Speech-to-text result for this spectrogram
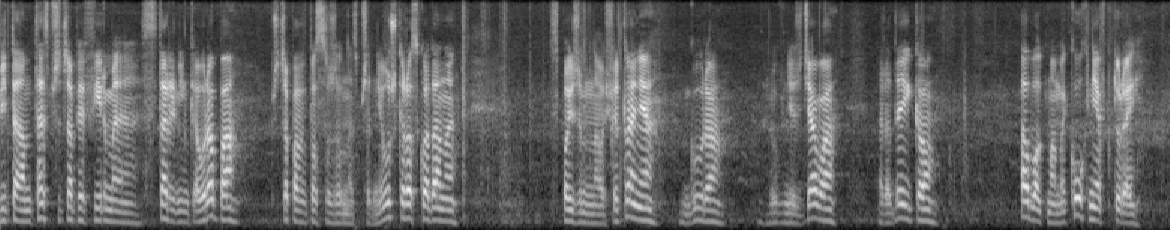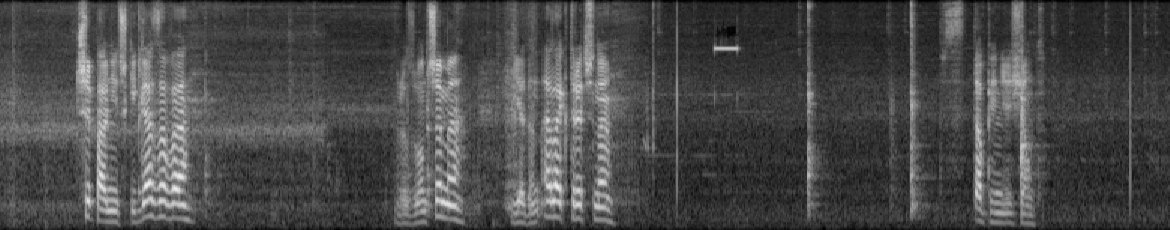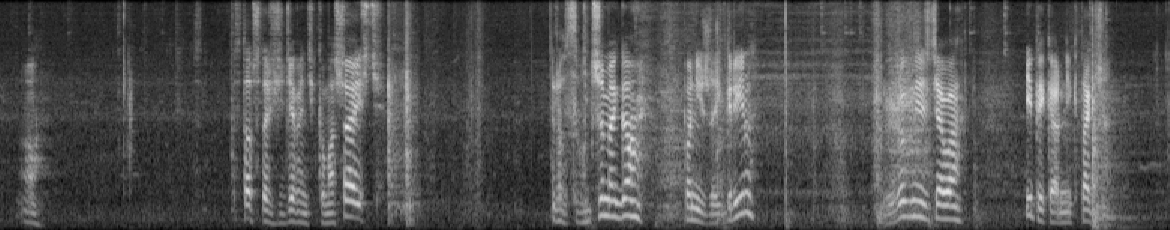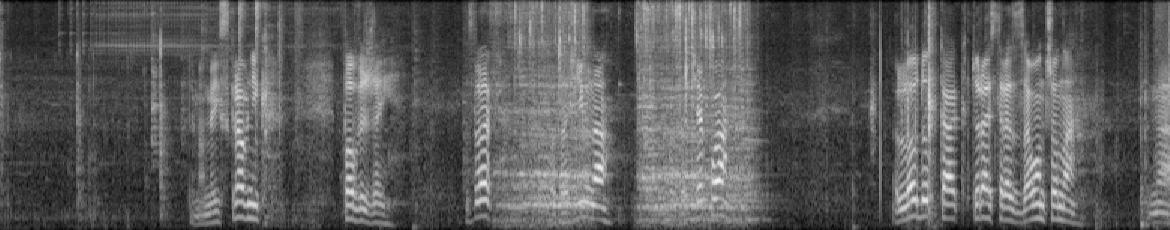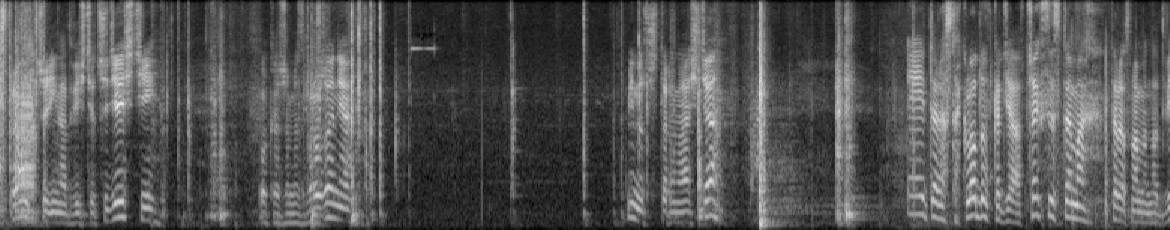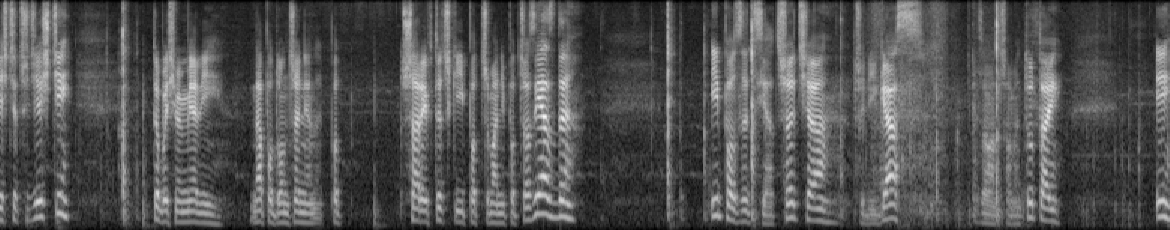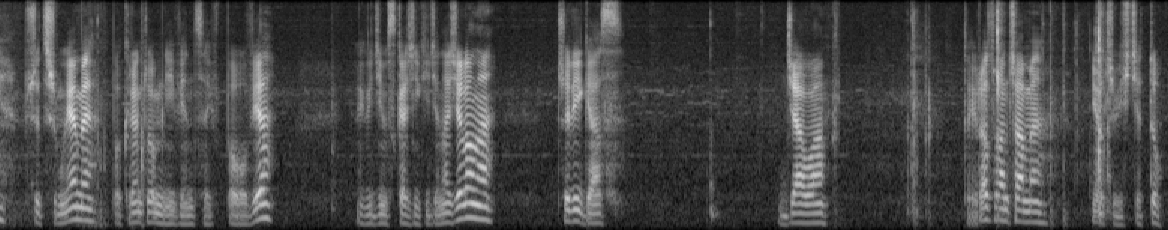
Witam, test przyczepy firmy Sterling Europa. Przyczepa wyposażona jest przednie łóżko rozkładane. Spojrzymy na oświetlenie. Góra również działa. Radyjko. Obok mamy kuchnię, w której trzy palniczki gazowe. Rozłączymy. Jeden elektryczny. 150 o. 149,6 rozłączymy go poniżej grill. Również działa. I piekarnik także. Tu mamy iskrownik powyżej zlew. Woda zimna. Woda ciepła. Lodówka, która jest teraz załączona na prąd, czyli na 230. Pokażemy zmrożenie. Minus 14. I teraz tak, lodówka działa w trzech systemach. Teraz mamy na 230. Tu byśmy mieli na podłączenie pod szarej wtyczki i podtrzymanie podczas jazdy. I pozycja trzecia, czyli gaz. Załączamy tutaj i przytrzymujemy pokrętło mniej więcej w połowie. Jak widzimy, wskaźnik idzie na zielone, czyli gaz działa. Tutaj rozłączamy i oczywiście tu.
